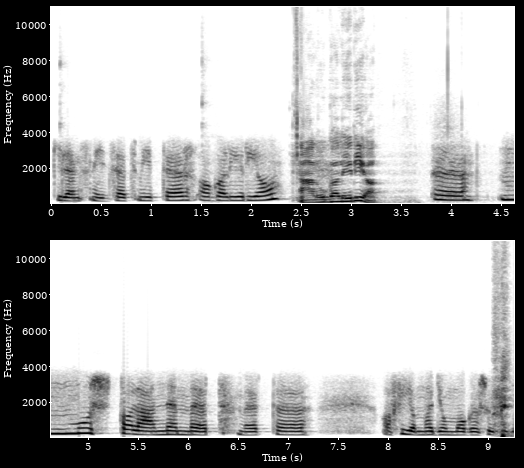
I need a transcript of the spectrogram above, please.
9 négyzetméter a galéria. Álló galéria? Most talán nem, mert, mert a fiam nagyon magas, úgyhogy...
